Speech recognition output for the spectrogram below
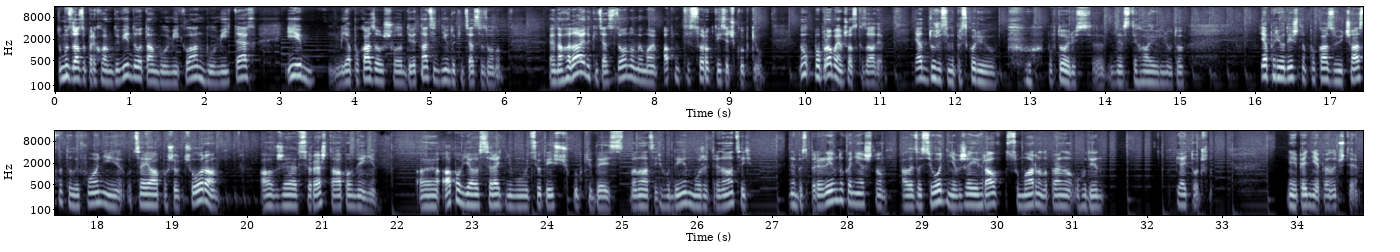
Тому зразу переходимо до відео, там був мій клан, був мій тех, і я показував, що 19 днів до кінця сезону. Е, Нагадаю, до кінця сезону ми маємо апнути 40 тисяч кубків. Ну, попробуємо що сказати. Я дуже сильно прискорюю, повторюсь, е, не встигаю люто. Я періодично показую час на телефоні. Оце я апав ще вчора, а вже все решта апав нині. Е, апав я в середньому цю тисячу кубків десь 12 годин, може 13. Не безперервно, звісно, але за сьогодні я вже грав сумарно, напевно, годин 5 точно. Ні, 5 ні, певно 4.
